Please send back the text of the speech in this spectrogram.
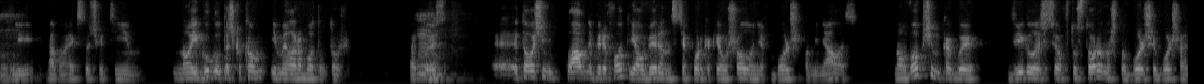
Mm-hmm. Или, да, x.team. Но и google.com email работал тоже. Так, mm-hmm. То есть это очень плавный переход. Я уверен, с тех пор, как я ушел, у них больше поменялось. Но в общем, как бы двигалось все в ту сторону, что больше и больше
